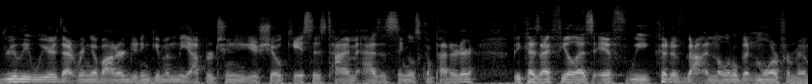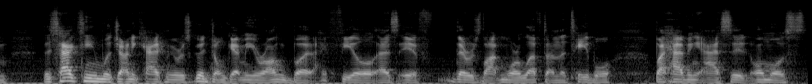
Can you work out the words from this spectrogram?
really weird that Ring of Honor didn't give him the opportunity to showcase his time as a singles competitor because I feel as if we could have gotten a little bit more from him. The tag team with Johnny Kashmere was good, don't get me wrong, but I feel as if there was a lot more left on the table by having Acid almost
